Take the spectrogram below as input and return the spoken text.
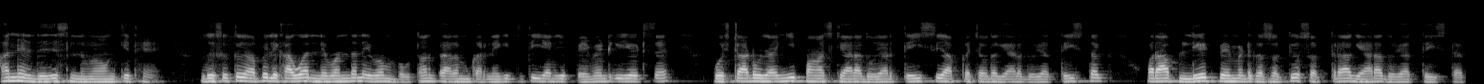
अन्य निर्देश निम्नांकित हैं। तो देख सकते हो, यहाँ पे लिखा हुआ है, निबंधन एवं भुगतान प्रारंभ करने की तिथि, यानी जो पेमेंट की डेट्स है, वो स्टार्ट हो जाएँगी पाँच ग्यारह दो हज़ार तेईस से आपका चौदह ग्यारह दो हज़ार तेईस तक। और आप लेट पेमेंट कर सकते हो सत्रह ग्यारह दो हज़ार तेईस तक।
